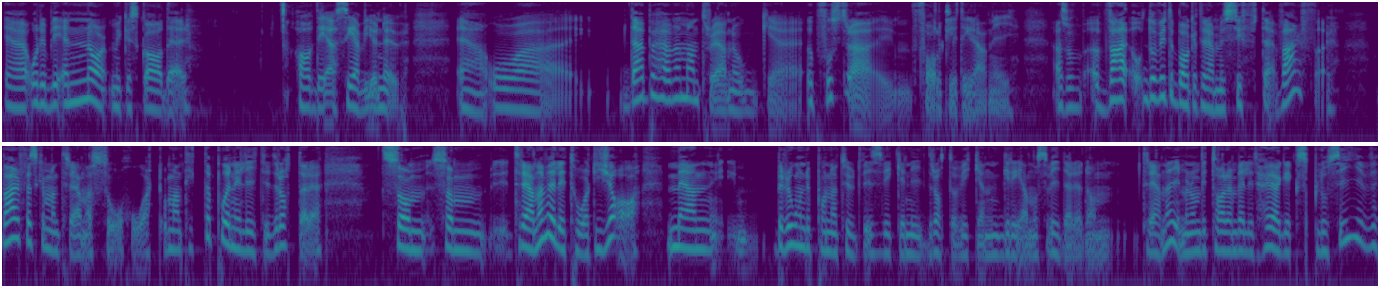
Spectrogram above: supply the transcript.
Eh, och det blir enormt mycket skador av det ser vi ju nu. Eh, och där behöver man tror jag nog eh, uppfostra folk lite grann i, alltså var, då är vi tillbaka till det här med syfte. Varför? Varför ska man träna så hårt? Om man tittar på en elitidrottare som, som tränar väldigt hårt, ja. Men beroende på naturligtvis vilken idrott och vilken gren och så vidare de tränar i. Men om vi tar en väldigt högexplosiv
